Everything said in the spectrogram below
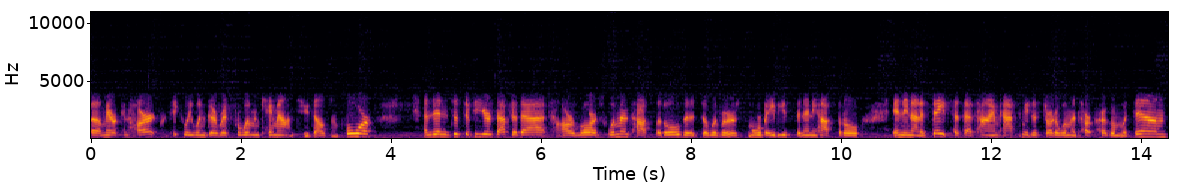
American Heart, particularly when Go Red for Women came out in 2004. And then just a few years after that, our large women's hospital that delivers more babies than any hospital in the United States at that time asked me to start a women's heart program with them.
